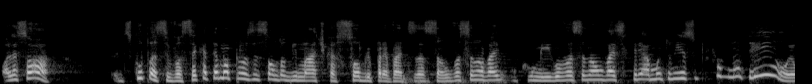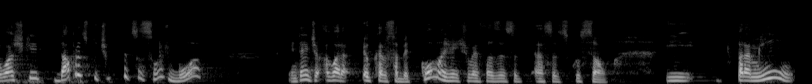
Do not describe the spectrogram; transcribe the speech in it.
Olha só, desculpa, se você quer ter uma posição dogmática sobre privatização, você não vai comigo, você não vai se criar muito nisso, porque eu não tenho. Eu acho que dá para discutir privatização de boa. Entende? Agora, eu quero saber como a gente vai fazer essa, essa discussão. E, para mim, uh,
